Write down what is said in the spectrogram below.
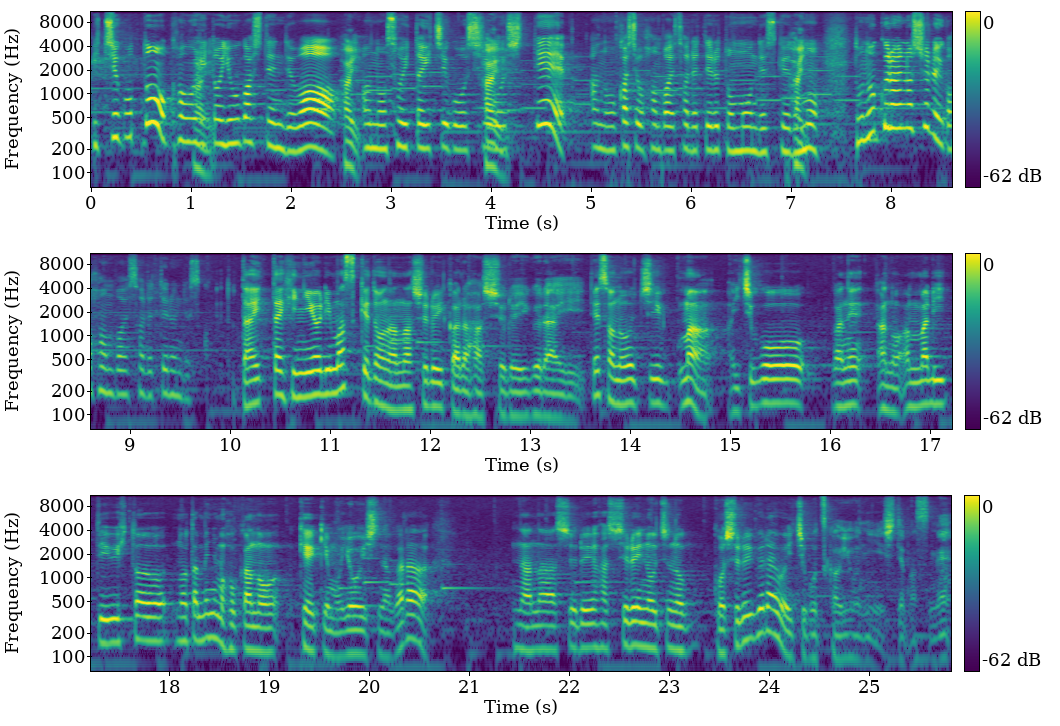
いちごと香りと洋菓子店では、はい。あのそういったいちごを使用して、あのお菓子を販売されてると思うんですけれども、はどのくらいの種類が販売されてるんですか？だいたい日によりますけど7種類から8種類ぐらいでそのうちまあいちごがねあのあんまりっていう人のためにも他のケーキも用意しながら7種類8種類のうちの5種類ぐらいはいちご使うようにしてますね。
